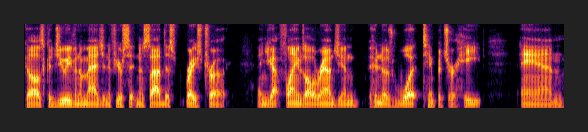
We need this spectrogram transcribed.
because could you even imagine if you're sitting inside this race truck and you got flames all around you and who knows what temperature heat and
